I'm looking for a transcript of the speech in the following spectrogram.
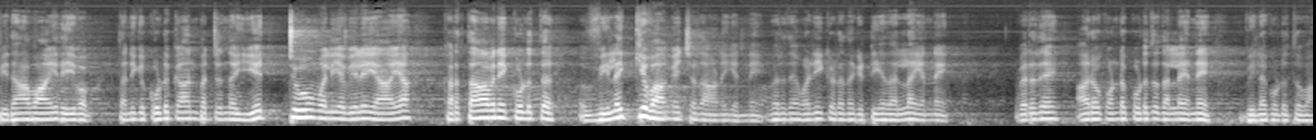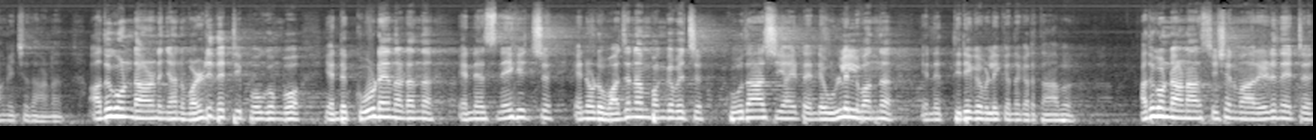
പിതാവായ ദൈവം തനിക്ക് കൊടുക്കാൻ പറ്റുന്ന ഏറ്റവും വലിയ വിലയായ കർത്താവിനെ കൊടുത്ത് വിലയ്ക്ക് വാങ്ങിച്ചതാണ് എന്നെ. വെറുതെ വഴി കിടന്ന് കിട്ടിയതല്ല എന്നെ. വെറുതെ ആരോ കൊണ്ട് കൊടുത്തതല്ല എന്നെ വില കൊടുത്ത് വാങ്ങിച്ചതാണ്. അതുകൊണ്ടാണ് ഞാൻ വഴിതെറ്റി പോകുമ്പോൾ എന്റെ കൂടെ നടന്ന് എന്നെ സ്നേഹിച്ച് എന്നോട് വചനം പങ്കുവെച്ച് കൂതാശിയായിട്ട് എന്റെ ഉള്ളിൽ വന്ന് എന്നെ തിരികെ വിളിക്കുന്ന കർത്താവ്. അതുകൊണ്ടാണ് ആ ശിഷ്യന്മാർ എഴുന്നേറ്റ്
